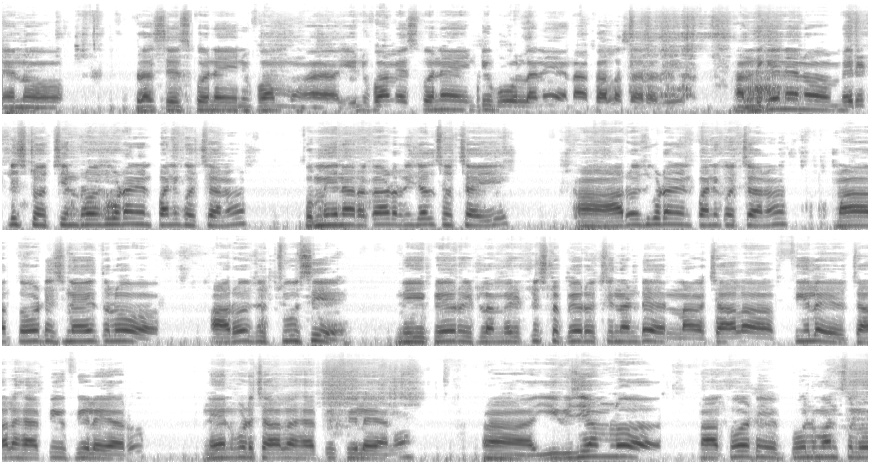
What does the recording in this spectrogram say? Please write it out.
నేను డ్రెస్ వేసుకొని యూనిఫామ్ యూనిఫామ్ వేసుకొని ఇంటికి పోవాలని నా కళ సార్ అది. అందుకే నేను మెరిట్ లిస్ట్ వచ్చిన రోజు కూడా నేను పనికి వచ్చాను. తొమ్మిదిన్నర కాడ రిజల్ట్స్ వచ్చాయి. ఆ రోజు కూడా నేను పనికి వచ్చాను. మా తోటి స్నేహితులు ఆ రోజు చూసి నీ పేరు ఇట్లా మెరిట్ లిస్ట్ పేరు వచ్చిందంటే నాకు చాలా ఫీల్ అయ్యారు చాలా హ్యాపీగా ఫీల్ అయ్యారు. నేను కూడా చాలా హ్యాపీ ఫీల్ అయ్యాను. ఈ విజయంలో నా తోటి కూలి మనుషులు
